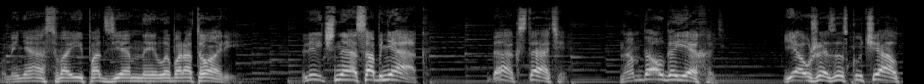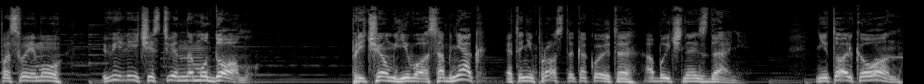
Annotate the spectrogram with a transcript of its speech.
У меня свои подземные лаборатории. Личный особняк. Да, кстати, нам долго ехать. Я уже заскучал по своему величественному дому. Причем его особняк — это не просто какое-то обычное здание. Не только он,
